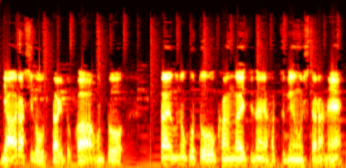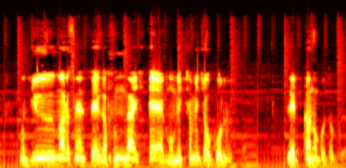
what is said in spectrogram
いや、嵐がおったりとか、本当スタイフのことを考えてない発言をしたらね、もう十丸先生が憤慨して、もうめちゃめちゃ怒るんですよ。劣化のごとく。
